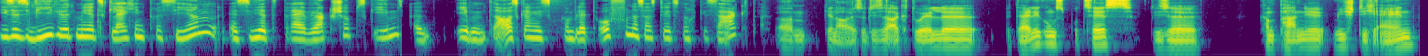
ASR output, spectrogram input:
Dieses Wie würde mir jetzt gleich interessieren. Es wird drei Workshops geben. Äh, eben, der Ausgang ist komplett offen, das hast du jetzt noch gesagt. Ähm, genau, also dieser aktuelle Beteiligungsprozess, diese Kampagne Misch dich ein,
